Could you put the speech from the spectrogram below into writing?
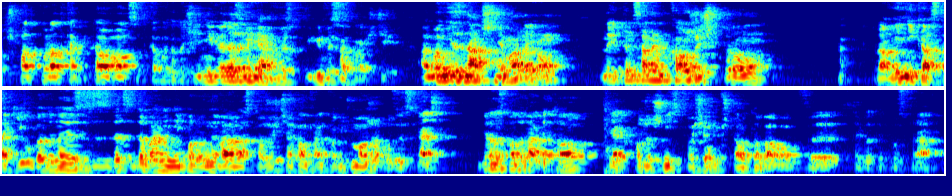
w przypadku rat kapitałowo-odsetkowych no to się niewiele zmienia w ich wysokości, albo nieznacznie maleją. No i tym samym korzyść, którą która wynika z takiej ugody, no jest zdecydowanie nieporównywalna z korzyścią, jaką Frankowicz może uzyskać, biorąc pod uwagę to, jak orzecznictwo się ukształtowało w, w tego typu sprawach.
